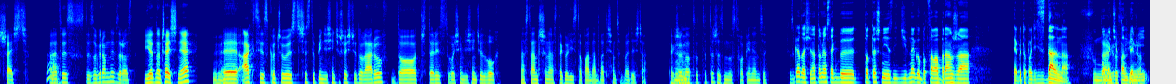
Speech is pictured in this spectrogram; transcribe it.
6. No. Ale to jest, to jest ogromny wzrost. Jednocześnie Mhm. e, akcje skoczyły z 356 dolarów do 482 na stan 13 listopada 2020. Także Mhm. no to, to też jest mnóstwo pieniędzy. Zgadza się, natomiast jakby to też nie jest nic dziwnego, bo cała branża, jakby to powiedzieć, zdalna w momencie rozkwita. pandemii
